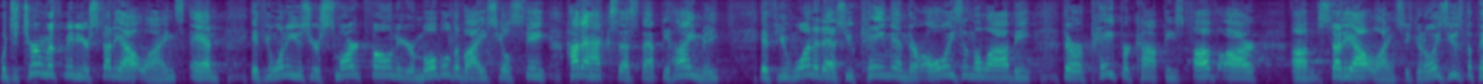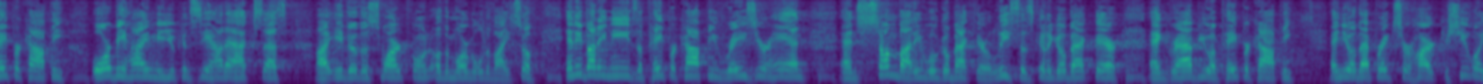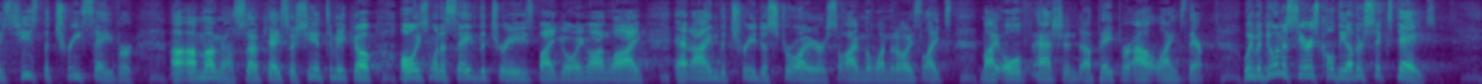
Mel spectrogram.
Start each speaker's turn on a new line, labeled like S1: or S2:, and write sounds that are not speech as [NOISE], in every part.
S1: Would you turn with me to your study outlines? And if you want to use your smartphone or your mobile device, you'll see how to access that behind me. If you want it as you came in, they're always in the lobby. There are paper copies of our um, study outlines. So you can always use the paper copy, or behind me, you can see how to access uh, either the smartphone or the mobile device. So if anybody needs a paper copy, raise your hand, and somebody will go back there. Lisa's going to go back there and grab you a paper copy. And you know, that breaks her heart because she always, she's the tree saver uh, among us, okay? So she and Tamiko always want to save the trees by going online, and I'm the tree destroyer, so I'm the one that always likes my old fashioned uh, paper outlines there. We've been doing a series called The Other Six Days,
